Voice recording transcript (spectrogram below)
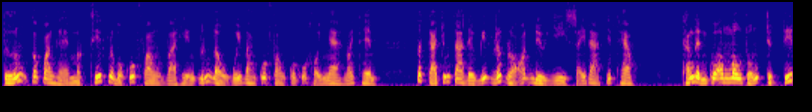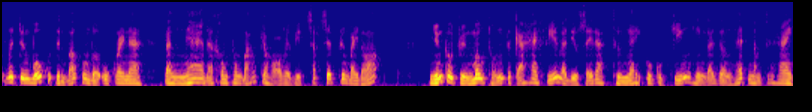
tướng có quan hệ mật thiết với Bộ Quốc phòng và hiện đứng đầu Ủy ban Quốc phòng của Quốc hội Nga nói thêm, tất cả chúng ta đều biết rất rõ điều gì xảy ra tiếp theo. Khẳng định của ông mâu thuẫn trực tiếp với tuyên bố của tình báo quân đội Ukraine rằng Nga đã không thông báo cho họ về việc sắp xếp chuyến bay đó. Những câu chuyện mâu thuẫn từ cả hai phía là điều xảy ra thường ngày của cuộc chiến hiện đã gần hết năm thứ hai.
